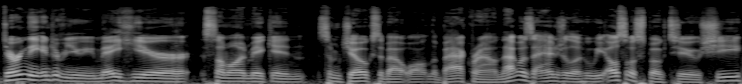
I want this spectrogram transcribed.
During the interview, you may hear someone making some jokes about Walt in the background. That was Angela, who we also spoke to. She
